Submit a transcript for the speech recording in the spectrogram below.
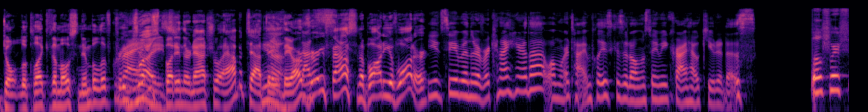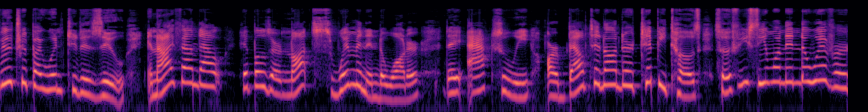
don't look like the most nimble of creatures, Right. Right. but in their natural habitat, Yeah. they, they are That's- very fast in a body of water. You'd see them in the river. Can I hear that one more time, please? Because it almost made me cry how cute it is. Well, for a food trip, I went to the zoo and I found out hippos are not swimming in the water. They actually are bouncing on their tippy toes. So if you see one in the river,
